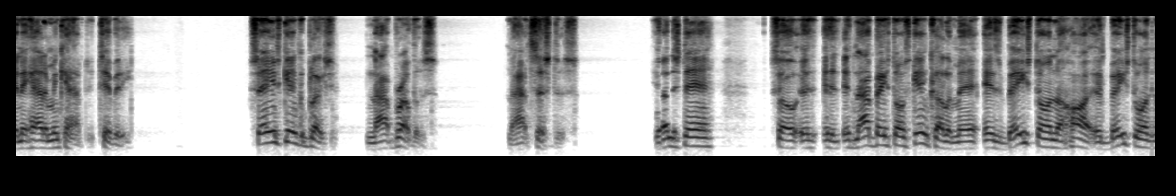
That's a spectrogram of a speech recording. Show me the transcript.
and they had them in captivity. Same skin complexion, not brothers, not sisters. You understand? So it, it, it's not based on skin color, man. It's based on the heart. It's based on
